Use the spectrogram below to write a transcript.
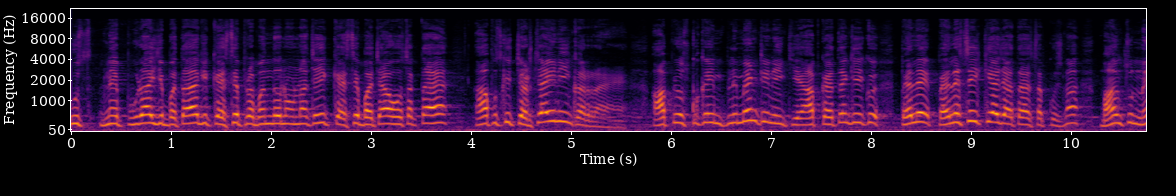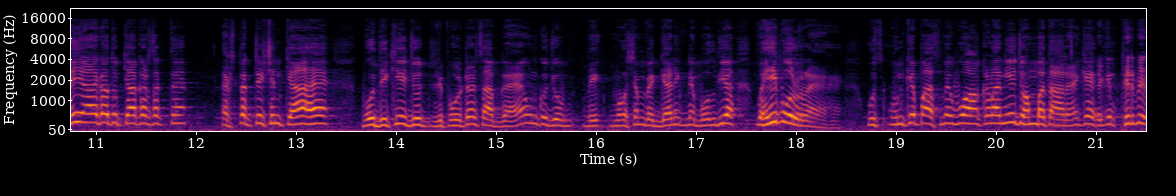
उसने पूरा ये बताया कि कैसे प्रबंधन होना चाहिए कैसे बचाव हो सकता है। आप उसकी चर्चा ही नहीं कर रहे हैं। आपने उसको कहीं इंप्लीमेंट ही नहीं किया। आप कहते हैं कि पहले पहले से ही किया जाता है सब कुछ ना? मानसून नहीं आएगा तो क्या कर सकते हैं? एक्सपेक्टेशन क्या है? वो देखिए, जो रिपोर्टर्स आप गए हैं, उनको जो मौसम वैज्ञानिक ने बोल दिया, वही बोल रहे हैं। उस उनके पास में वो आंकड़ा नहीं है जो हम बता रहे हैं कि लेकिन फिर भी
